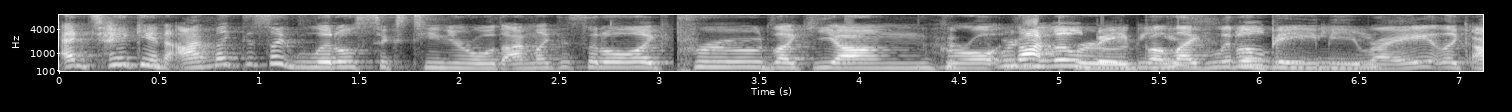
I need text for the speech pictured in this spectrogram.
and taken, I'm like this like little 16 year old. I'm like this little like prude, like young girl. Not little prude, but like little, Little baby, babies. right? Like Yeah.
